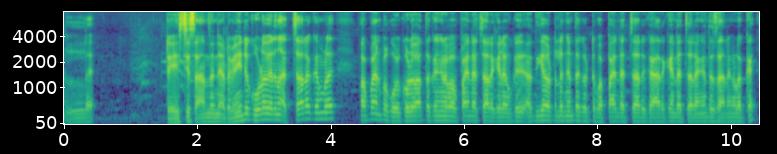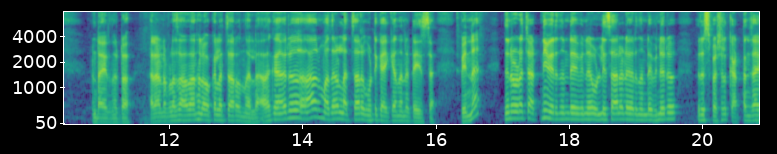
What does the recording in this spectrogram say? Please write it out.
നല്ല ടേസ്റ്റി സാധനം തന്നെ കേട്ടോ. പിന്നെ ഇതിന്റെ കൂടെ വരുന്ന അച്ചാറൊക്കെ നമ്മൾ പപ്പായൻ ഇപ്പോൾ കോഴിക്കോട് ഭാഗത്തൊക്കെ ഇങ്ങനെ പപ്പായന്റെ അച്ചാറൊക്കെ നമുക്ക് അധികം ഹോട്ടലിൽ ഇങ്ങനത്തെ കിട്ടും പപ്പായന്റെ അച്ചാർ കാരക്കേന്റെ അച്ചാർ അങ്ങനത്തെ സാധനങ്ങളൊക്കെ ഉണ്ടായിരുന്നു കേട്ടോ. അല്ലാണ്ട് നമ്മൾ സാധാരണ ലോക്കൽ അച്ചാറൊന്നുമല്ല. അതൊക്കെ ഒരു ആ ഒരു മധുരമുള്ള അച്ചാർ കൂട്ടി കഴിക്കാൻ തന്നെ ടേസ്റ്റാണ് പിന്നെ ഇതിന്റെ കൂടെ ചട്നി വരുന്നുണ്ട് പിന്നെ ഉള്ളി സാലഡ് വരുന്നുണ്ട് പിന്നെ ഒരു ഒരു സ്പെഷ്യൽ കട്ടൻ ചായ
